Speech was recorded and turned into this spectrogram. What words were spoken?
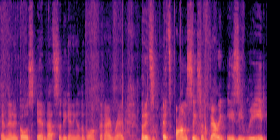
and then it goes in. That's the beginning of the book that I read. But it's it's honestly, it's a very easy read,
